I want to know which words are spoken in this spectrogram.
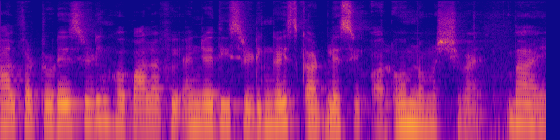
all for today's reading. Hope all of you enjoy this reading guys. God bless you all. ఓం నమ శివాయ్. బాయ్.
